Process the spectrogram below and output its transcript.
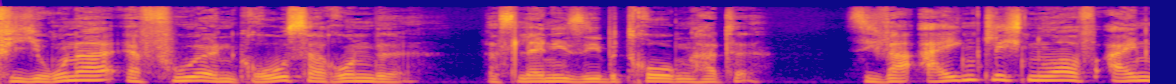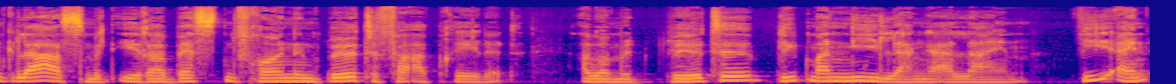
Fiona erfuhr in großer Runde, dass Lenny sie betrogen hatte. Sie war eigentlich nur auf ein Glas mit ihrer besten Freundin Birte verabredet, aber mit Birte blieb man nie lange allein. Wie ein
